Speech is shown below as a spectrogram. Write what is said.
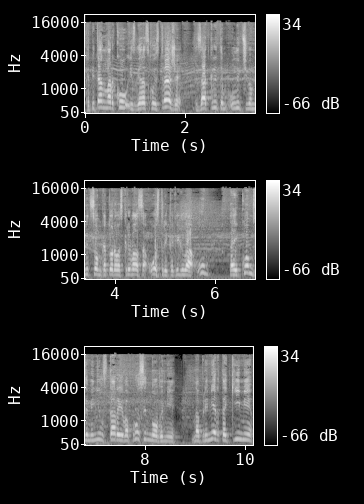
Капитан Марков из городской стражи, за открытым улыбчивым лицом которого скрывался острый как игла ум, тайком заменил старые вопросы новыми, например, такими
